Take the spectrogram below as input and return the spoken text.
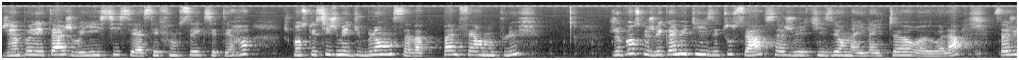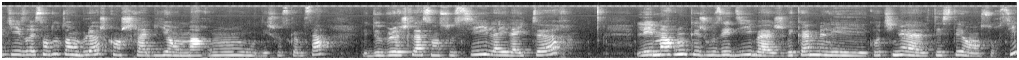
j'ai un peu des taches, vous voyez ici c'est assez foncé, etc. Je pense que si je mets du blanc, ça va pas le faire non plus. Je pense que je vais quand même utiliser tout ça. Ça, je vais utiliser en highlighter, euh, voilà. Ça, j'utiliserai sans doute en blush quand je serai habillée en marron ou des choses comme ça. Les deux blushs là, sans souci. L'highlighter. Les marrons que je vous ai dit, bah, je vais quand même les continuer à le tester en sourcil.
